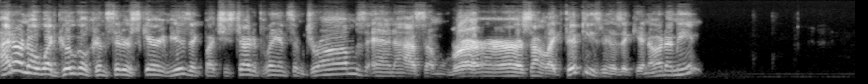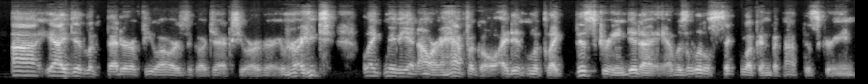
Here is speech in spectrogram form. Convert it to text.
I don't know what Google considers scary music, but she started playing some drums and uh, some brrr, sounded like 50s music. You know what I mean? Uh, yeah, I did look better a few hours ago, Jax. You are very right. Like maybe an hour and a half ago, I didn't look like this green, did I? I was a little sick looking, but not this green,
